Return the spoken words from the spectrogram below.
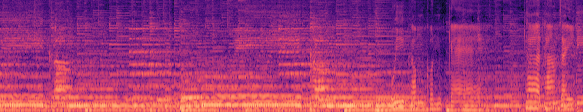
ยคำอุ้ยคำอุ้ยคำคนแก่ท่าทางใจดี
